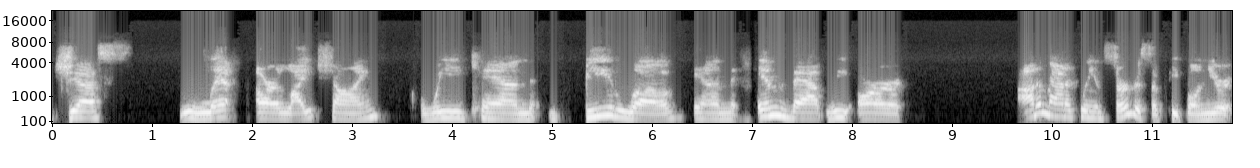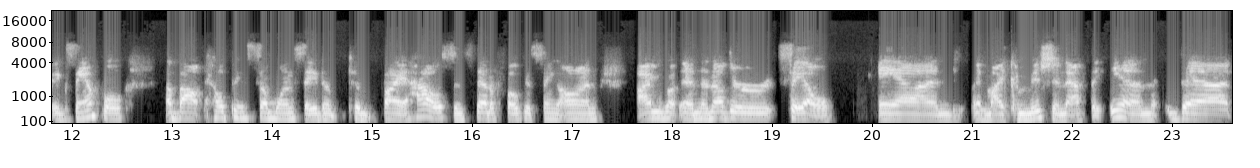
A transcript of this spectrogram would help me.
just let our light shine. We can be love. And in that, we are automatically in service of people. And your example about helping someone say to, to buy a house instead of focusing on I'm and another sale and and my commission at the end that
